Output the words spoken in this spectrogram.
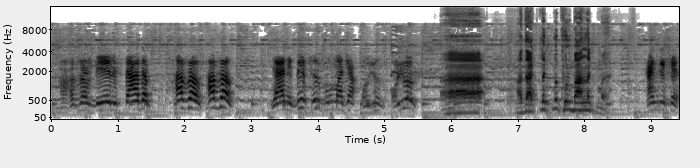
Puzzle değil üstadım. Puzzle puzzle. Yani bir tür bulmaca oyun oyun. Aa, Adaklık mı kurbanlık mı? Hangisi?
